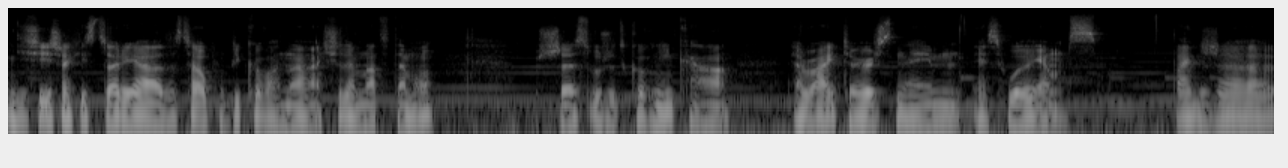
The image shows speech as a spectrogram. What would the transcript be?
Dzisiejsza historia została opublikowana 7 lat temu przez użytkownika A Writer's Name is Williams. Także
